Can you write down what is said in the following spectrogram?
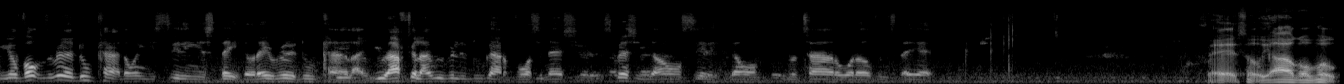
your votes really do count though in your city, in your state though. They really do count. Like you, I feel like we really do got a voice in that shit, especially your own city, your own little town or whatever we stay at. Fast, so y'all go vote.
